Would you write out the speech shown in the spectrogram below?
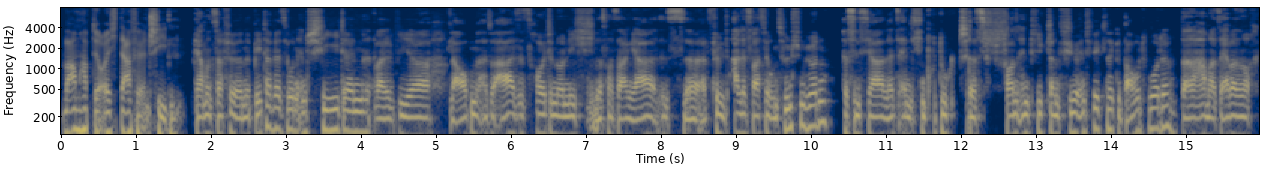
Warum habt ihr euch dafür entschieden? Wir haben uns dafür eine Beta-Version entschieden, weil wir glauben, also A, es ist heute noch nicht, dass wir sagen, ja, es äh, erfüllt alles, was wir uns wünschen würden. Es ist ja letztendlich ein Produkt, das von Entwicklern für Entwickler gebaut wurde. Da haben wir selber noch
